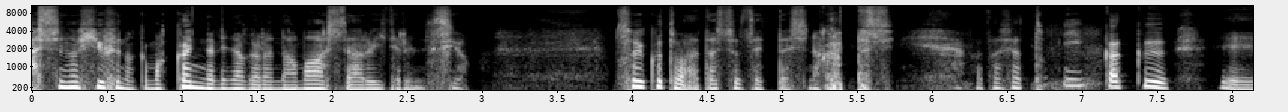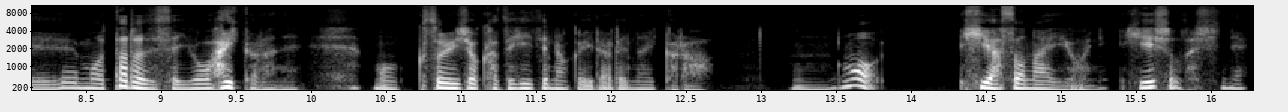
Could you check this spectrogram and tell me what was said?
足の皮膚なんか真っ赤になりながら生足で歩いてるんですよ。そういうことは私は絶対しなかったし。私はとにかく、えー、もうただでさえ弱いからね。もうそれ以上風邪ひいてなんかいられないから。うん、もう冷やさないように。冷え性だしね。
